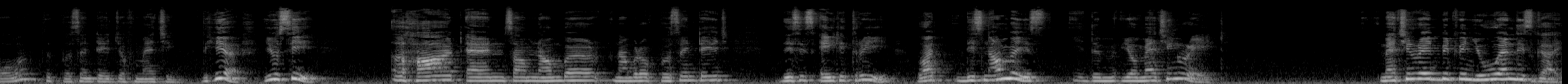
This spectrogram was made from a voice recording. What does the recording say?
or the percentage of matching. Here you see a heart and some number number of percentage. This is 83. What this number is the, your matching rate. Matching rate between you and this guy.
